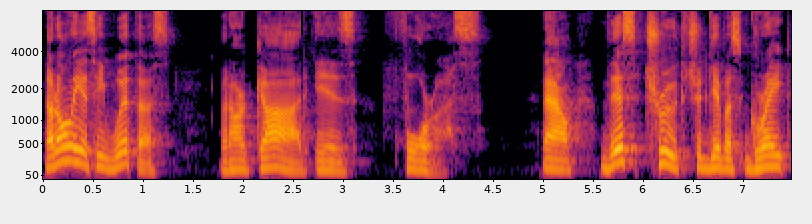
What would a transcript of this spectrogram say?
Not only is He with us, but our God is for us. Now, this truth should give us great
